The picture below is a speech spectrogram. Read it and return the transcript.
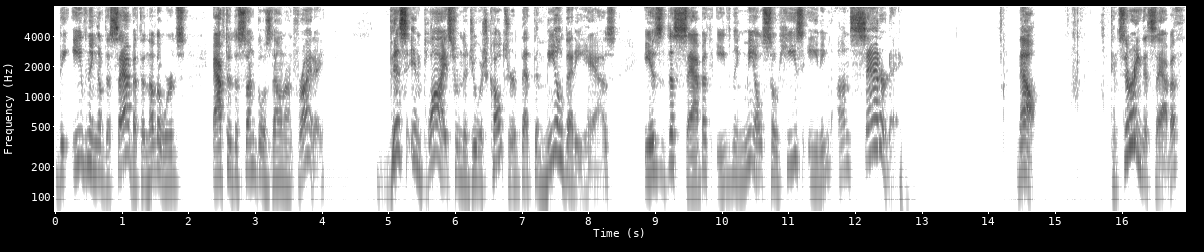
the evening of the Sabbath, in other words, after the sun goes down on Friday, this implies from the Jewish culture that the meal that he has is the Sabbath evening meal, so he's eating on Saturday. Now, considering the Sabbath,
